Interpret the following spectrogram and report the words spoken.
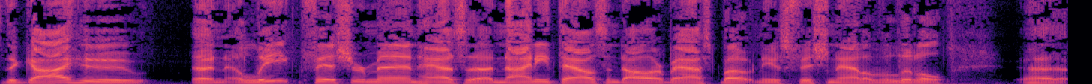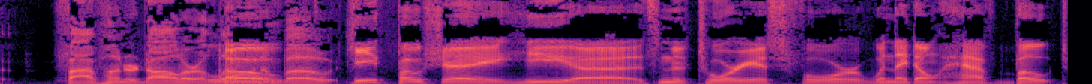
The guy who an elite fisherman has a ninety thousand dollar bass boat, and he was fishing out of a little uh, five hundred dollar aluminum oh, boat. Keith Poche, he uh, is notorious for when they don't have boat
